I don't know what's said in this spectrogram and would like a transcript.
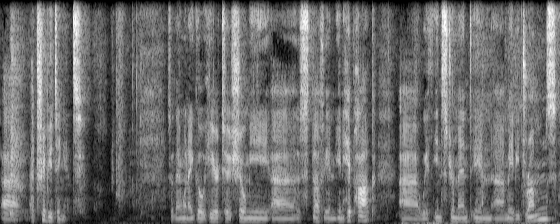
uh, attributing it. So then when I go here to show me uh, stuff in, in hip-hop, uh, with instrument in uh, maybe drums,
